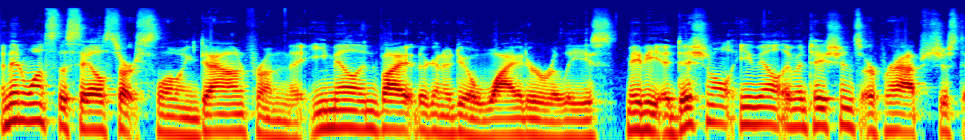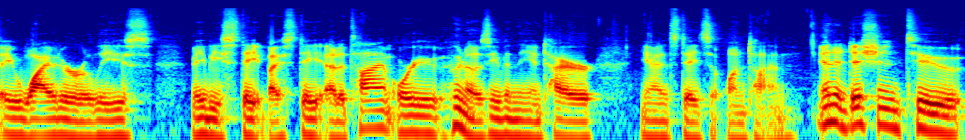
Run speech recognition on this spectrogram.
And then once the sales start slowing down from the email invite, they're going to do a wider release, maybe additional email invitations or perhaps just a wider release maybe state by state at a time, or who knows, even the entire United States at one time. In addition to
